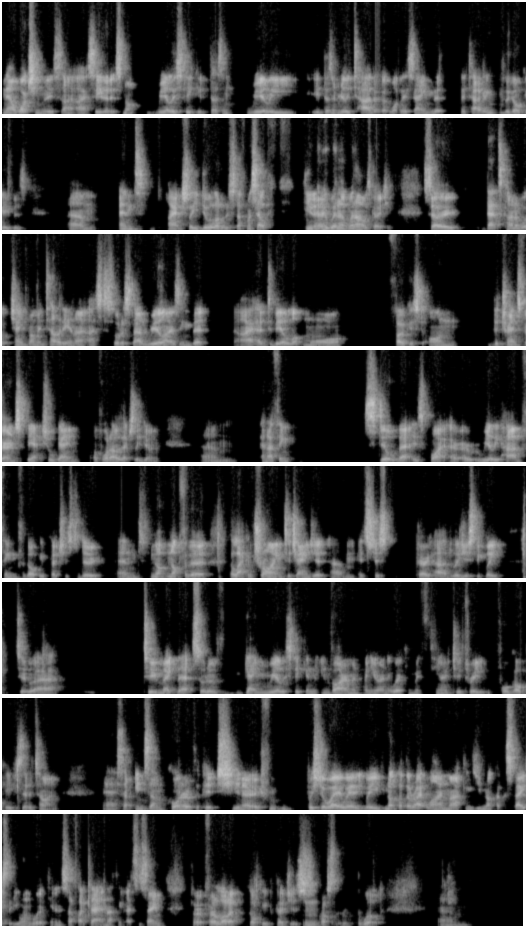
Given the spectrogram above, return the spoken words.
now watching this, I, I see that it's not realistic. It doesn't really, it doesn't really target what they're saying that they're targeting for the goalkeepers. Um, and I actually do a lot of this stuff myself, you know, when I, when I was coaching. So that's kind of what changed my mentality. And I, I sort of started realizing that I had to be a lot more focused on the transference to the actual game of what I was actually doing. Um, and I think still that is quite a, a, really hard thing for goalkeeper coaches to do and not not for the, the lack of trying to change it. Um, it's just very hard logistically to uh, to make that sort of game realistic environment when you're only working with you know two, three, four goalkeepers at a time. Uh, so in some corner of the pitch, you know, pushed away where, where you've not got the right line markings, you've not got the space that you want to work in and stuff like that. And I think that's the same for, for a lot of goalkeeper coaches mm. across the, the world. Um,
